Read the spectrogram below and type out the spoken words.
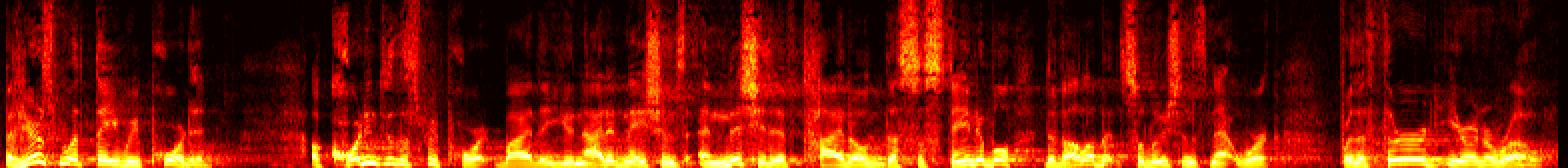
But here's what they reported. According to this report by the United Nations initiative titled the Sustainable Development Solutions Network, for the third year in a row,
